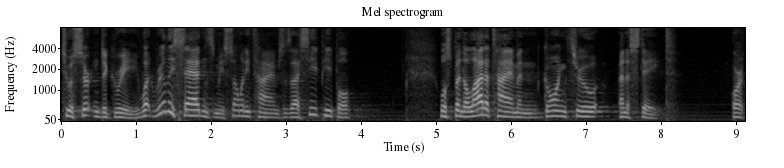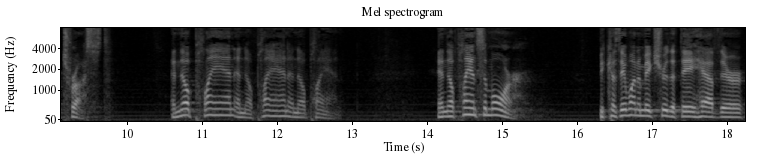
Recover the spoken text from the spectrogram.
to a certain degree. What really saddens me so many times is I see people will spend a lot of time in going through an estate or a trust. And they'll plan and they'll plan and they'll plan. And they'll plan some more because they want to make sure that they have their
